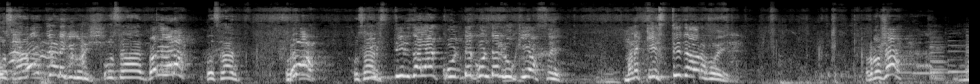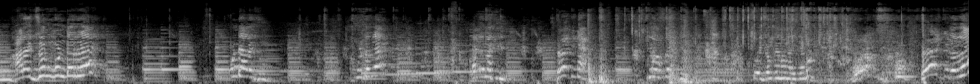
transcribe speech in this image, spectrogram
ও স্যার। এটা কি করিস? ও স্যার। বেরো, বেরো। ও স্যার। বেরো। ও স্যার। কিস্তির জ্বালা কোনটা কোনটা লুকিয়ে আছে? মানে কিস্তি দেওয়ার হয়ে। বসা আরেকজন কোনটা রে কোনটা আরেকজন কোনটা রে এটা নাকি এই কেটা? কি হচ্ছে কি? ওই দোকানে নাই কেন? এই কেটা রে?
